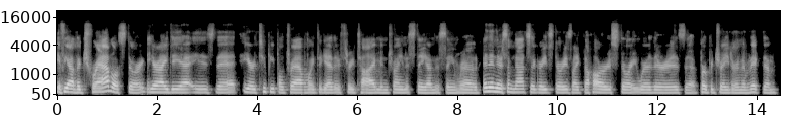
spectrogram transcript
If you have a travel story, your idea is that you're two people traveling together through time and trying to stay on the same road. And then there's some not so great stories like the horror story where there is a perpetrator and a victim,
